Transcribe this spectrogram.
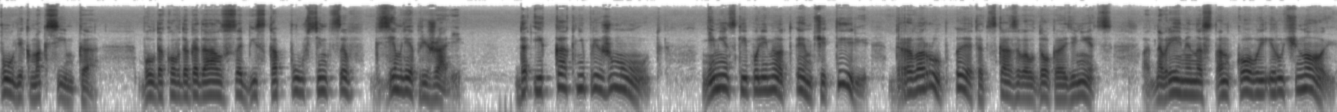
пулик Максимка. Булдаков догадался, без капустинцев к земле прижали. Да и как не прижмут? Немецкий пулемет М4, дроворуб этот, сказывал Дока-одинец, одновременно станковый и ручной,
